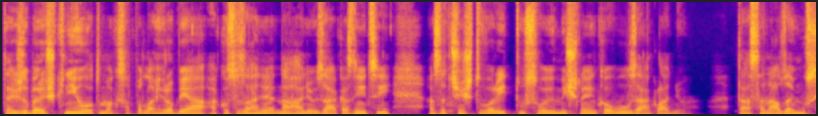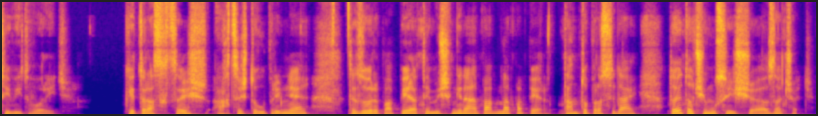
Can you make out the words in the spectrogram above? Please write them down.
Takže zoberieš knihu o tom, ako sa podlahy robia, ako sa naháňajú zákazníci a začneš tvoriť tú svoju myšlienkovú základňu. Tá sa naozaj musí vytvoriť keď to raz chceš a chceš to úprimne, tak zober papier a tie myšlenky dá na papier. Tam to proste daj. To je to, či musíš e, začať.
